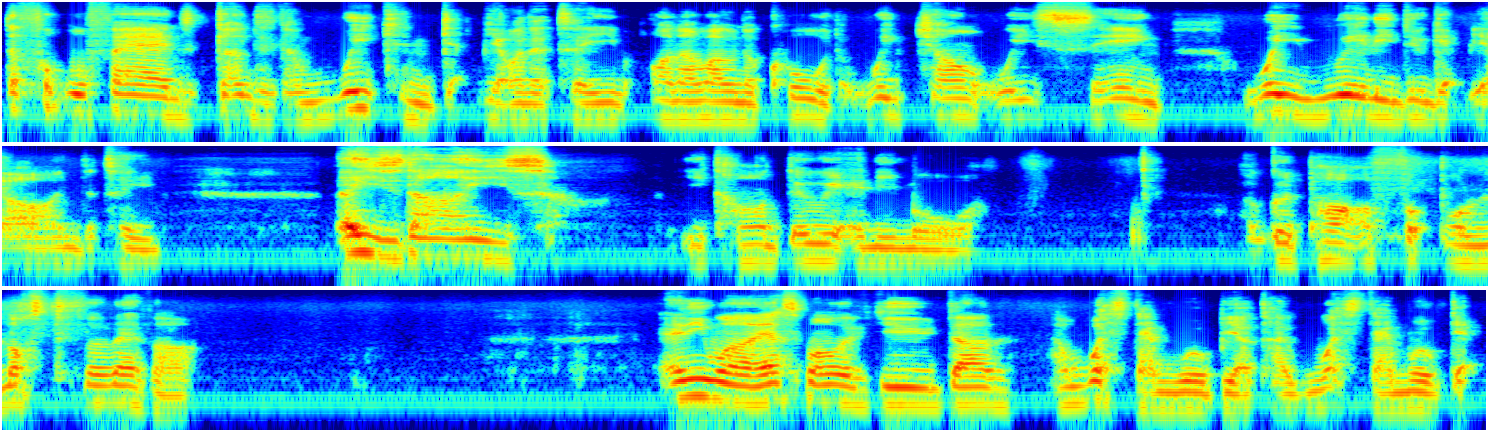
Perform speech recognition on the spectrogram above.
the football fans go to the game. We can get behind the team on our own accord. We chant, we sing, we really do get behind the team. These days, you can't do it anymore. A good part of football lost forever. Anyway, that's my review done. And West Ham will be okay. West Ham will get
